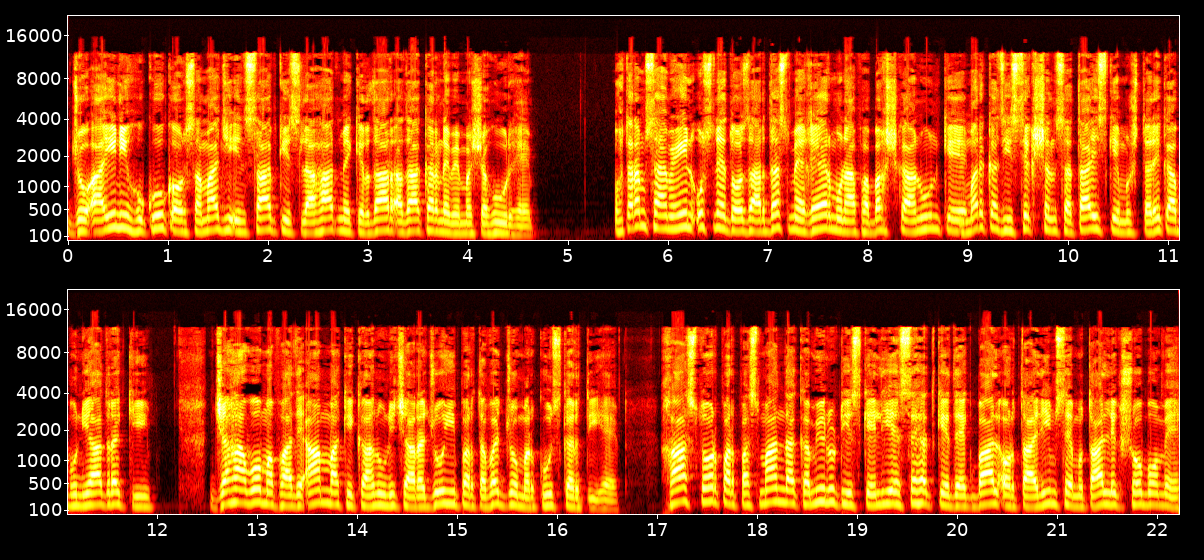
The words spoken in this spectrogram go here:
جو آئینی حقوق اور سماجی انصاف کی اصلاحات میں کردار ادا کرنے میں مشہور ہے۔ محترم سامعین، اس نے دو ہزار دس میں غیر منافع بخش قانون کے مرکزی سیکشن ستائیس کی مشترکہ بنیاد رکھی جہاں وہ مفاد عامہ کی قانونی چارہ جوئی پر توجہ مرکوز کرتی ہے۔ خاص طور پر پسماندہ کمیونٹیز کے لیے صحت کے دیکھ بھال اور تعلیم سے متعلق شعبوں میں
